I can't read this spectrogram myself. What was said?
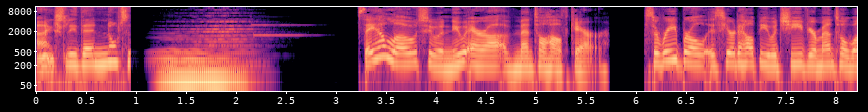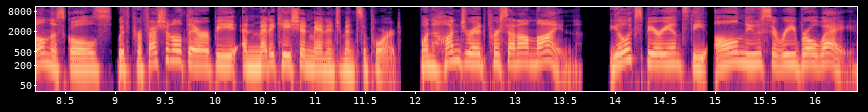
actually they're not Say hello to a new era of mental health care. Cerebral is here to help you achieve your mental wellness goals with professional therapy and medication management support. 100% online. You'll experience the all new Cerebral Way,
